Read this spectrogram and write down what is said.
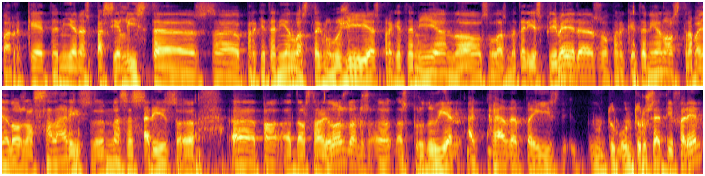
perquè tenien especialistes, eh, perquè tenien les tecnologies, perquè tenien els, les matèries primeres o perquè tenien els treballadors, els salaris necessaris eh, eh, dels treballadors, doncs eh, es produïen a cada país un, un trosset diferent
